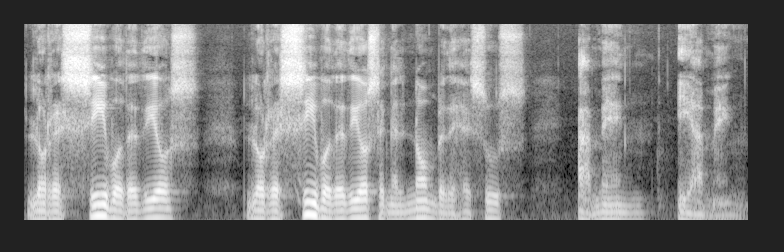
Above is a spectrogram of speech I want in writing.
lo recibo de Dios lo recibo de Dios en el nombre de Jesús. Amén y amén.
